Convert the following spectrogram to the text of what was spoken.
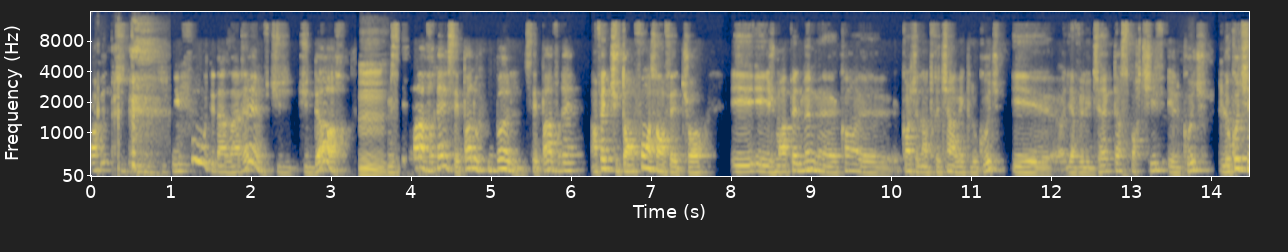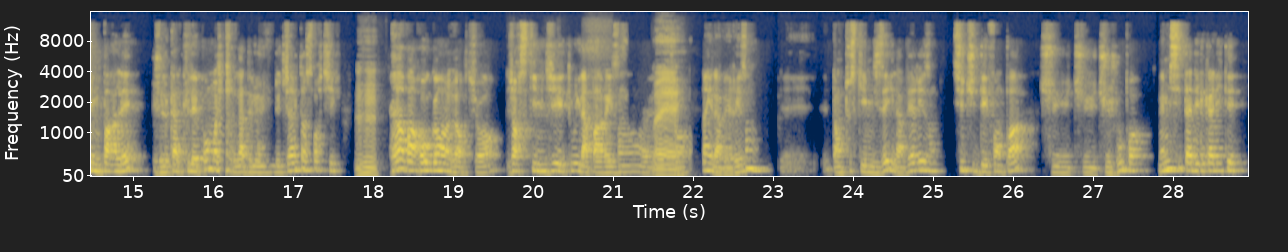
en fait, tu tu- tu- t'es fou, t'es dans un rêve, tu, tu dors. Hmm, Mais c'est pas vrai, c'est pas le football, c'est pas vrai. En fait, tu t'enfonces, en fait, tu vois. Et, et je me rappelle même euh, quand, euh, quand j'ai l'entretien avec le coach, et euh, il y avait le directeur sportif et le coach. Le coach, il me parlait, je le calculais pas, moi, je regardais le, le directeur sportif. mhm. Grave arrogant, genre, tu vois. Genre, ce qu'il me dit et tout, il a pas raison, euh, tu Ouais. il avait raison. Dans tout ce qu'il me disait, il avait raison. Si tu défends pas, tu, tu, tu joues pas, même si tu as des qualités.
